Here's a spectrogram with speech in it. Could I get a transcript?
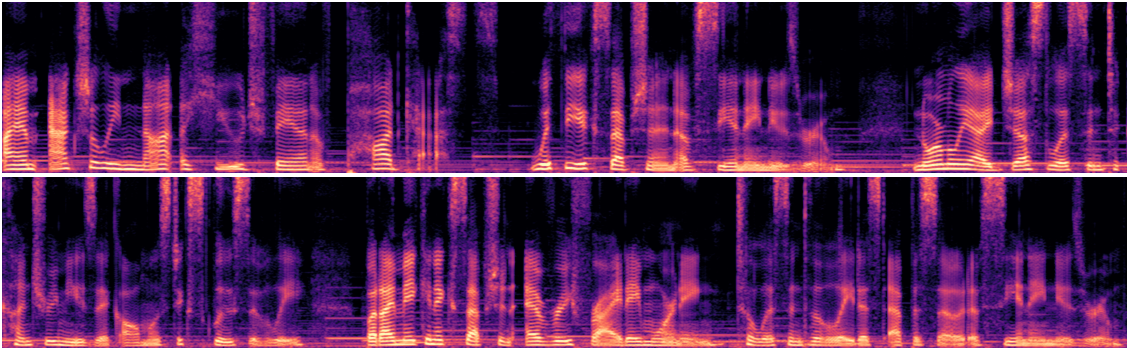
I am actually not a huge fan of podcasts, with the exception of CNA Newsroom. Normally, I just listen to country music almost exclusively, but I make an exception every Friday morning to listen to the latest episode of CNA Newsroom.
